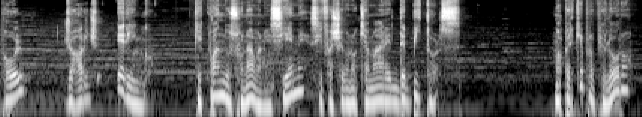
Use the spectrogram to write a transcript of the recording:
Paul, George e Ringo, che quando suonavano insieme si facevano chiamare The Beatles. Ma perché proprio loro?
